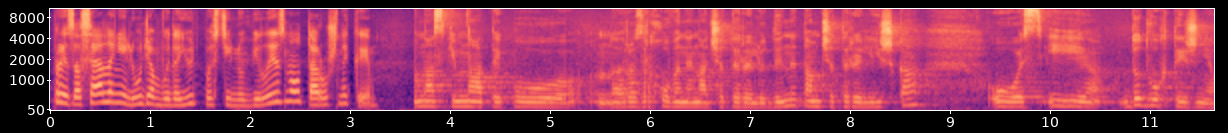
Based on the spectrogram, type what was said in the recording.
При заселенні людям видають постільну білизну та рушники. У нас кімнати по розраховані на 4 людини, там 4 ліжка. Ось і до двох тижнів.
